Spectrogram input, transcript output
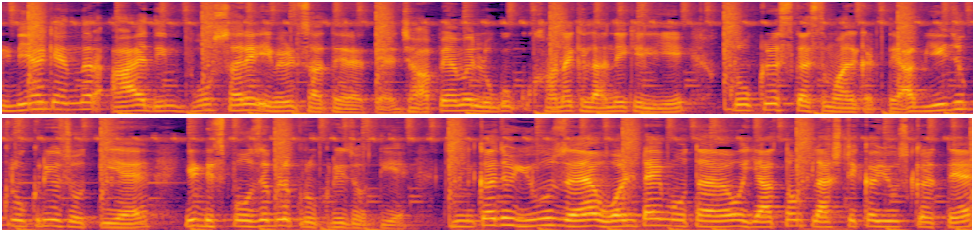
इंडिया के अंदर आए दिन बहुत सारे इवेंट्स आते रहते हैं, जहाँ पे हमें लोगों को खाना खिलाने के लिए क्रोकरीज का इस्तेमाल करते हैं। अब ये जो क्रोकरीज होती है, ये डिस्पोजेबल क्रोकरीज होती है। जिनका जो यूज़ है वन टाइम होता है, वो या तो हम प्लास्टिक का यूज़ करते हैं,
